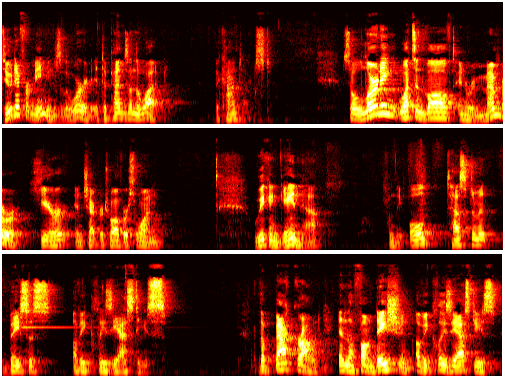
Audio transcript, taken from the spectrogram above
Two different meanings of the word. It depends on the what? The context. So, learning what's involved and remember here in chapter 12, verse 1, we can gain that from the Old Testament basis of Ecclesiastes. The background and the foundation of Ecclesiastes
